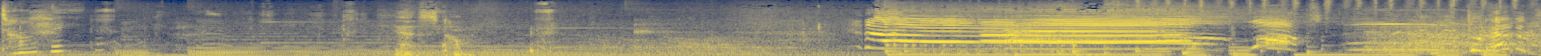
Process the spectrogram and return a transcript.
Tommy? Yes, Tommy. Ah! Good heavens!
